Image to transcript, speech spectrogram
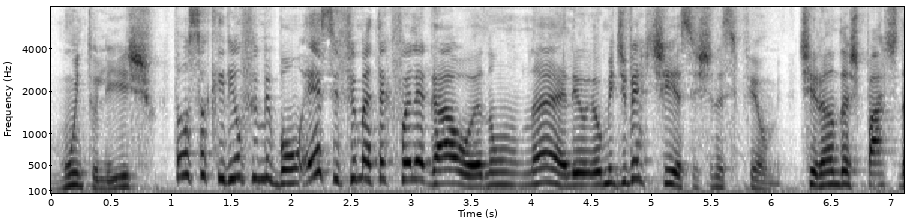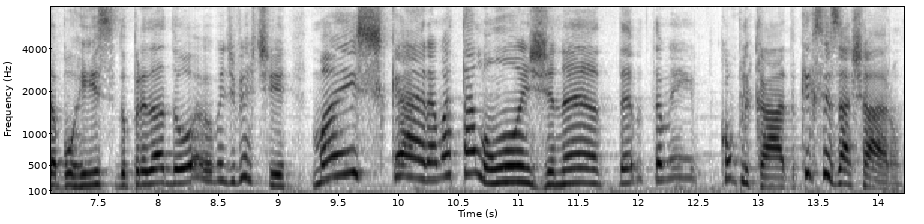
muito lixo. Então eu só queria um filme bom. Esse filme até que foi legal. Eu não, né? ele- Eu, me diverti assistindo esse filme. Tirando as partes da burrice do Predador, eu me diverti. Mas, cara, mas tá longe, né? Tá- Também complicado. O que, que vocês acharam?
